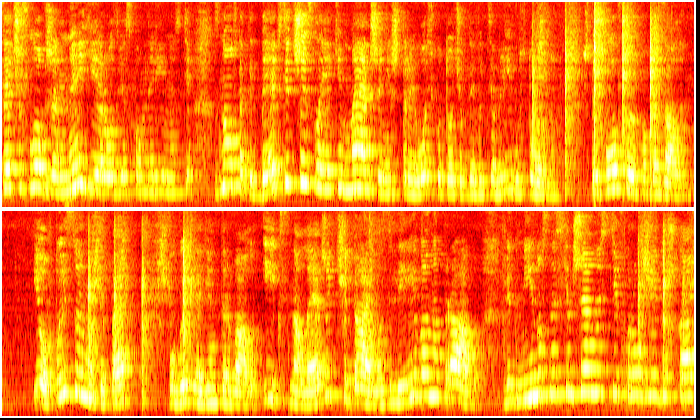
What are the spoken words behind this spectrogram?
Це число вже не є розв'язком нерівності. Знов таки, де всі числа, які менше, ніж 3, ось куточок дивиться в ліву сторону. Штриховкою показали. І описуємо тепер у вигляді інтервалу. Х належить, читаємо зліва направо. Від мінус нескінченності в круглій дужках,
